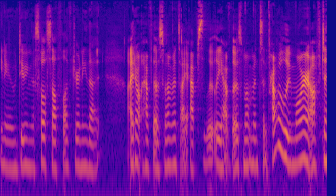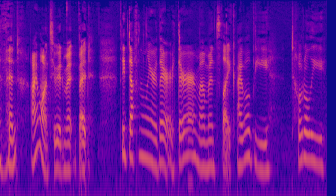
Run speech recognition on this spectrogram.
you know doing this whole self-love journey that I don't have those moments. I absolutely have those moments and probably more often than I want to admit, but they definitely are there. There are moments like I will be totally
